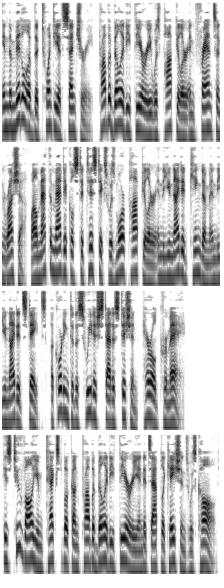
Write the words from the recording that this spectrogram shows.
In the middle of the 20th century, probability theory was popular in France and Russia, while mathematical statistics was more popular in the United Kingdom and the United States, according to the Swedish statistician, Harald Cramér. His two-volume textbook on probability theory and its applications was called,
